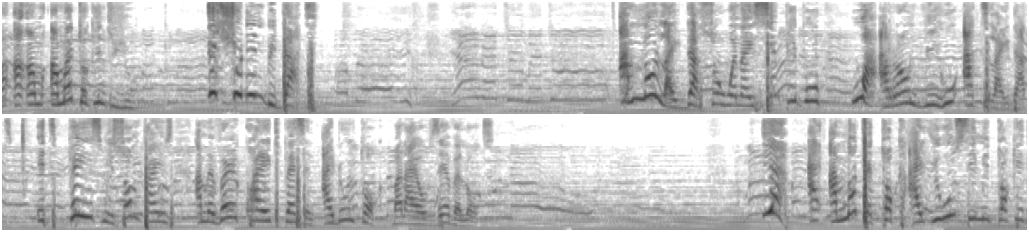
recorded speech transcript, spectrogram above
I- am, am I talking to you? It shouldn't be that. I'm not like that. So when I see people who are around me who act like that, it pains me. Sometimes I'm a very quiet person. I don't talk, but I observe a lot. I'm not a talker. I, you won't see me talking.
